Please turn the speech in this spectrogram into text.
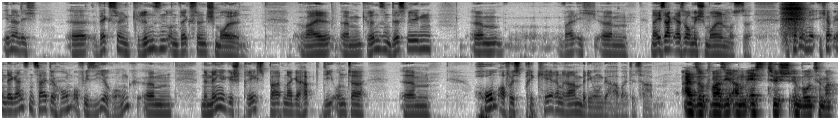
innerlich äh, wechselnd grinsen und wechselnd schmollen. Weil ähm, grinsen deswegen, ähm, weil ich, ähm, na, ich sag erst, warum ich schmollen musste. Ich habe in, der, hab in der ganzen Zeit der Homeofficeierung ähm, eine Menge Gesprächspartner gehabt, die unter ähm, Homeoffice prekären Rahmenbedingungen gearbeitet haben. Also quasi am Esstisch im Wohnzimmer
